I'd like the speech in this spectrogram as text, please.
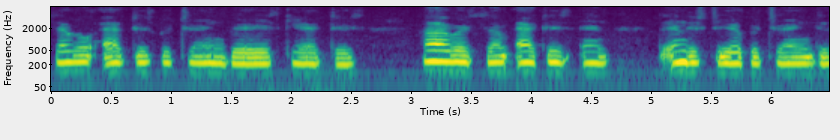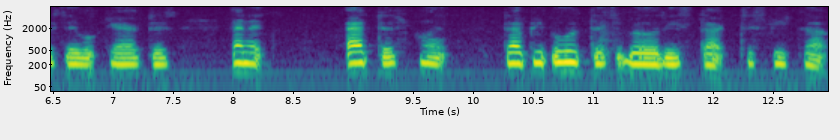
several actors portraying various characters. However, some actors in the industry are portraying disabled characters, and it's at this point that people with disabilities start to speak up.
